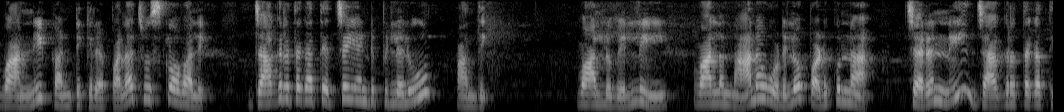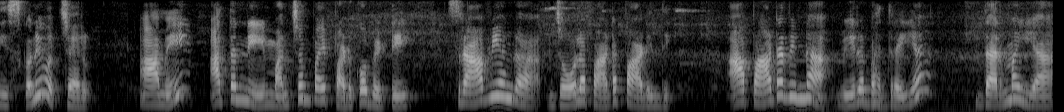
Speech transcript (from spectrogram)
వాణ్ణి కంటికి రెప్పలా చూసుకోవాలి. జాగ్రత్తగా తెచ్చేయండి పిల్లలు అంది. వాళ్ళు వెళ్ళి వాళ్ళ నాన్న ఒడిలో పడుకున్న చరణ్ని జాగ్రత్తగా తీసుకొని వచ్చారు. ఆమె అతన్ని మంచంపై పడుకోబెట్టి శ్రావ్యంగా జోల పాట పాడింది. ఆ పాట విన్న వీరభద్రయ్య ధర్మయ్య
